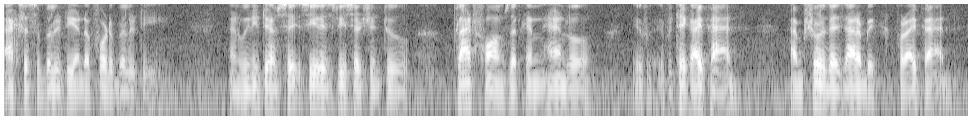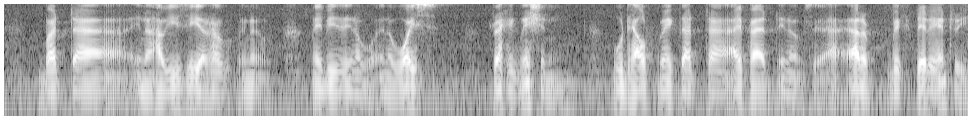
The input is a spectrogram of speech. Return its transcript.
accessibility and affordability. And we need to have se serious research into platforms that can handle, if, if we take iPad, I'm sure there's Arabic for iPad, but uh, you know how easy or how you know maybe you know in a voice recognition would help make that uh, iPad you know Arabic data entry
